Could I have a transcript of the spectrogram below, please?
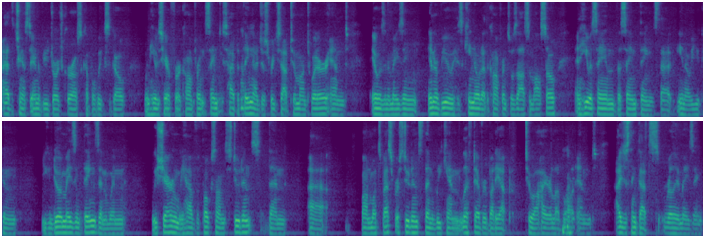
I had the chance to interview George Couros a couple weeks ago when he was here for a conference. Same type of thing. I just reached out to him on Twitter, and it was an amazing interview. His keynote at the conference was awesome, also, and he was saying the same things that you know you can you can do amazing things. And when we share and we have the focus on students, then uh, on what's best for students, then we can lift everybody up to a higher level. Right. And I just think that's really amazing.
